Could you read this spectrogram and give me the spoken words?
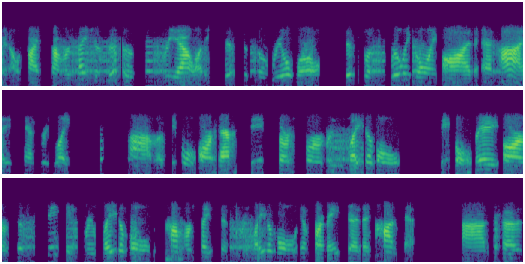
you know, type conversation. This is reality. This is the real world. This is what's really going on, and I can relate um, people are deep search for relatable people. They are seeking relatable conversations, relatable information and content. Uh, because,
